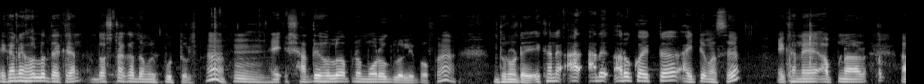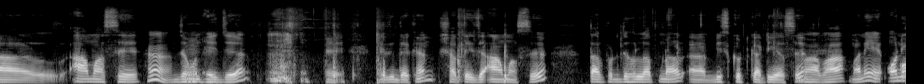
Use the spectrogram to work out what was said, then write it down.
এখানে হলো দেখেন দশ টাকা দামের পুতুল হ্যাঁ? সাথে হলো আপনার মোরগ ললিপপ হ্যাঁ? দুটোটাই। এখানে আর আরে- আরও কয়েকটা আইটেম আছে। এখানে আপনার আহ, আম আছে হ্যাঁ? যেমন এই যে এই- যে দেখেন সাথে এই যে আম আছে। তারপর দিয়ে হলো আপনার বিস্কুট কাটি আছে। মানে অনেক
